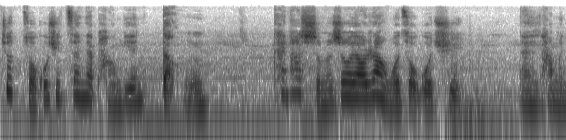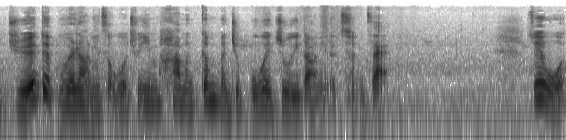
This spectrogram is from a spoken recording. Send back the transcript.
就走过去站在旁边等，看他什么时候要让我走过去。但是他们绝对不会让你走过去，因为他们根本就不会注意到你的存在。所以我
